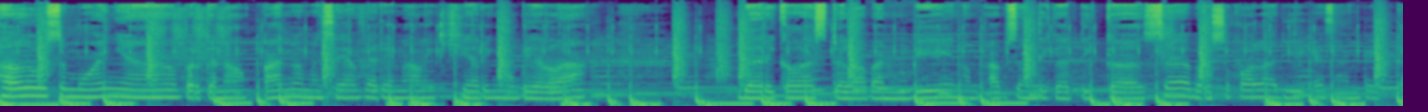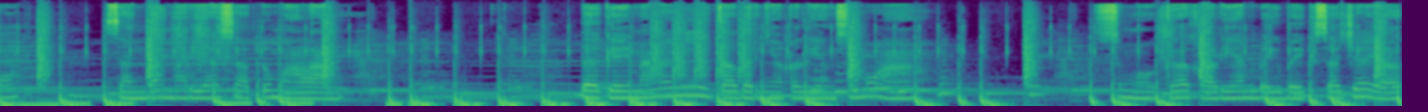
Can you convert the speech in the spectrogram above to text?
Halo semuanya, perkenalkan nama saya Verena Liksyaring Mubela dari kelas 8B 6 absen 33 Saya bersekolah di SMPK Santa Maria 1 Malang. Bagaimana nih kabarnya kalian semua? Semoga kalian baik-baik saja ya.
